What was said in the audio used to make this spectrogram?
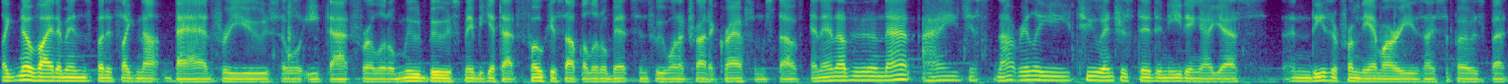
Like no vitamins, but it's like not bad for you, so we'll eat that for a little mood boost, maybe get that focus up a little bit since we want to try to craft some stuff. And then other than that, I just not really too interested in eating, I guess and these are from the MREs, I suppose. But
